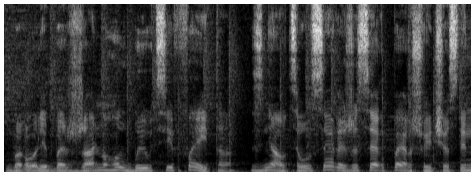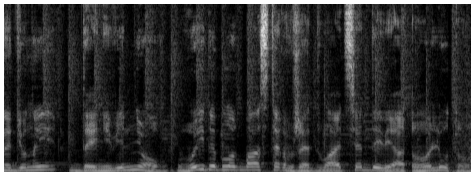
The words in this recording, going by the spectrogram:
в ролі безжального вбивці Фейта. Зняв це усе режисер першої частини Дюни Дені Вільньов. Вийде блокбастер вже 29 лютого.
